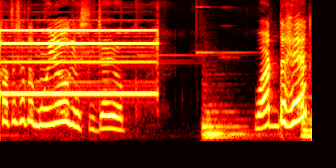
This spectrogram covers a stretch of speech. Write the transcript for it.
সাথে সাথে মরেও গেছি যাই হোক হোয়াট দ্য হেল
